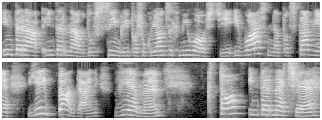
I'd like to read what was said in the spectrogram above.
intera, internautów, singli poszukujących miłości, i właśnie na podstawie jej badań wiemy, kto w internecie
